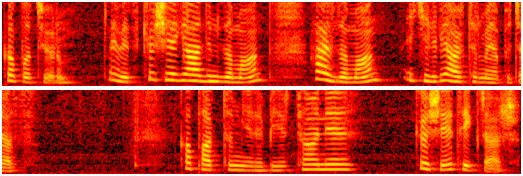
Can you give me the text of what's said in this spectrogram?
kapatıyorum. Evet köşeye geldiğim zaman her zaman ikili bir artırma yapacağız. Kapattığım yere bir tane köşeye tekrar.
